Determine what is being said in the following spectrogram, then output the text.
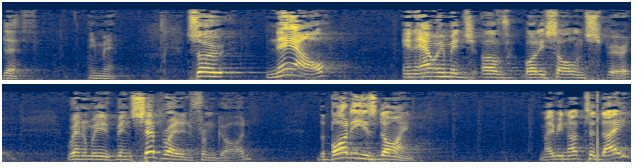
death. Amen. So now, in our image of body, soul, and spirit, when we've been separated from God, the body is dying. Maybe not today,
